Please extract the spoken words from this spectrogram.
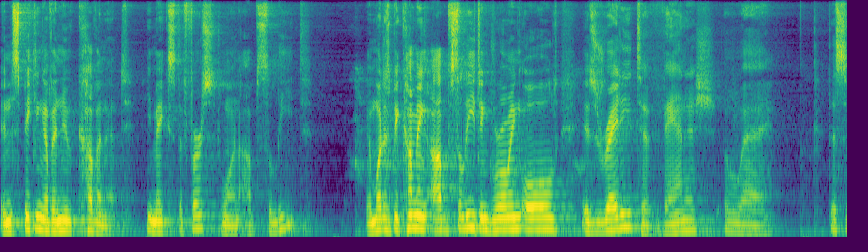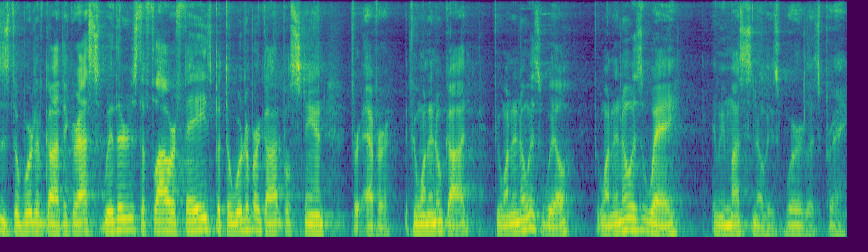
In speaking of a new covenant, he makes the first one obsolete. And what is becoming obsolete and growing old is ready to vanish away. This is the word of God. The grass withers, the flower fades, but the word of our God will stand forever. If we want to know God, if we want to know his will, we want to know his way, then we must know his word. Let's pray.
